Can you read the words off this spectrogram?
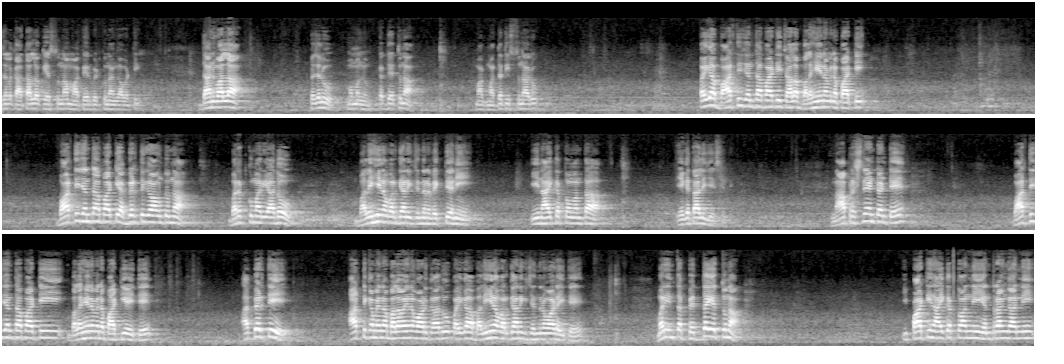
ప్రజల ఖాతాల్లోకి వేస్తున్నాం మా పేరు పెట్టుకున్నాం కాబట్టి. దానివల్ల ప్రజలు మమ్మల్ని పెద్ద ఎత్తున మాకు మద్దతు ఇస్తున్నారు. పైగా భారతీయ జనతా పార్టీ చాలా బలహీనమైన పార్టీ. భారతీయ జనతా పార్టీ అభ్యర్థిగా ఉంటున్న భరత్ కుమార్ యాదవ్ బలహీన వర్గానికి చెందిన వ్యక్తి అని ఈ నాయకత్వం అంతా ఎగతాళి చేసింది. నా ప్రశ్న ఏంటంటే భారతీయ జనతా పార్టీ బలహీనమైన పార్టీ అయితే అభ్యర్థి ఆర్థికమైన బలమైన వాడు కాదు పైగా బలహీన వర్గానికి చెందినవాడైతే మరి ఇంత పెద్ద ఎత్తున ఈ పార్టీ నాయకత్వాన్ని యంత్రాంగాన్ని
